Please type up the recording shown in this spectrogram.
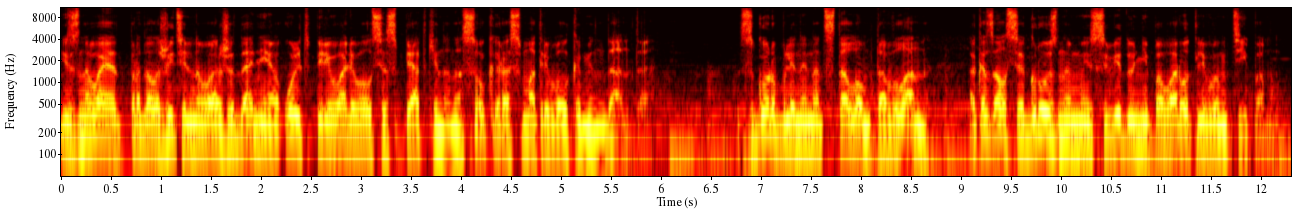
Изнывая от продолжительного ожидания, Ольд переваливался с пятки на носок и рассматривал коменданта – Сгорбленный над столом Тавлан оказался грузным и с виду неповоротливым типом.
